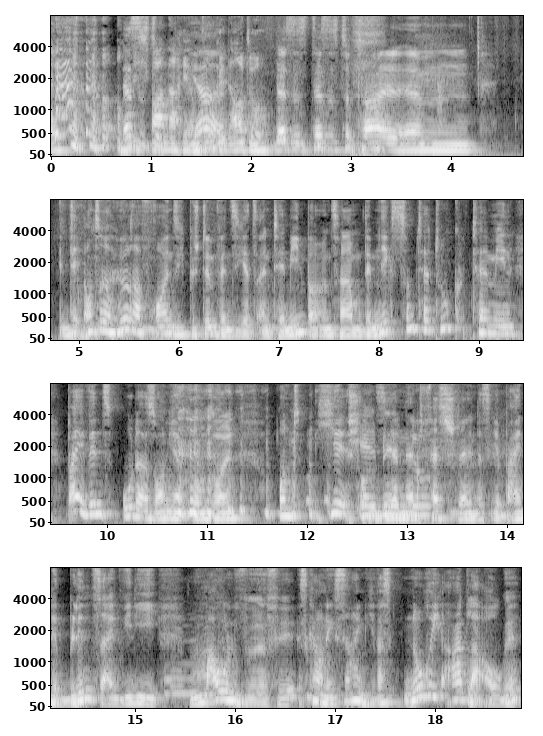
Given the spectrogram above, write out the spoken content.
auf. Und ich fahr to- nachher im dunklen Auto. Das ist, das ist total. Ähm, unsere Hörer freuen sich bestimmt, wenn sie jetzt einen Termin bei uns haben, demnächst zum Tattoo-Termin bei Vince oder Sonja kommen sollen und hier schon sehr nett feststellen, dass ihr beide blind seid wie die Maulwürfe. Es kann doch nicht sein. Was? Nori Adlerauge.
